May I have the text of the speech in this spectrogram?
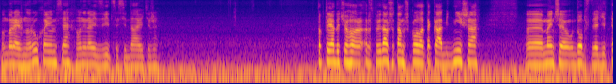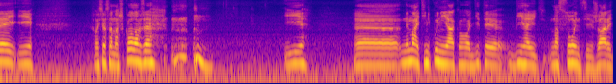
Обережно рухаємося. Вони навіть звідси сідають уже. Тобто я до чого розповідав, що там школа така бідніша, менше удобств для дітей і ось ось сама школа вже. І е, немає тіньку ніякого. Діти бігають на сонці, жарить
